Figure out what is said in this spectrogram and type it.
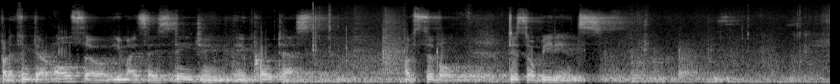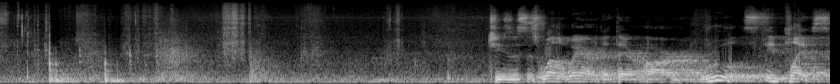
but I think they're also, you might say, staging a protest of civil disobedience. Jesus is well aware that there are rules in place,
